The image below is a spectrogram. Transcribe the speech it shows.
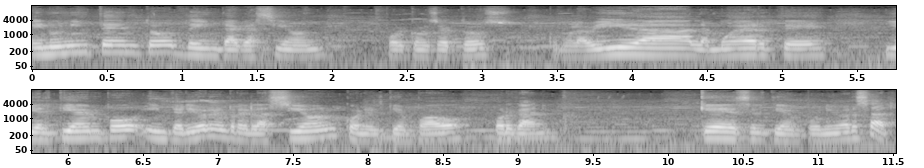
en un intento de indagación por conceptos como la vida, la muerte y el tiempo interior en relación con el tiempo orgánico, que es el tiempo universal,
